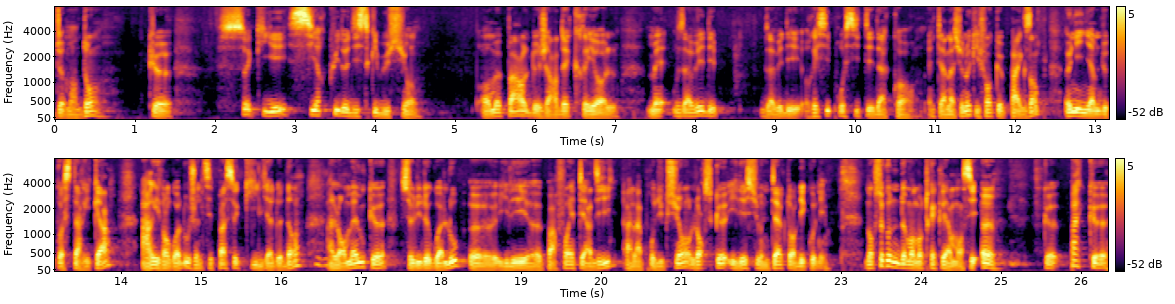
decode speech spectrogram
demandons que ce qui est circuit de distribution, on me parle de jardin créole, mais vous avez des vous avez des réciprocités d'accords internationaux qui font que, par exemple, un igname du Costa Rica arrive en Guadeloupe, je ne sais pas ce qu'il y a dedans, mhm. alors même que celui de Guadeloupe, euh, il est euh, parfois interdit à la production lorsqu'il est sur une terre chlordéconée. Donc ce que nous demandons très clairement, c'est un, que pas que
